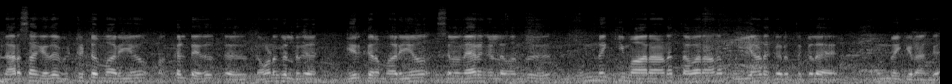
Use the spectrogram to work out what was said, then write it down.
இந்த அரசாங்கம் ஏதோ விட்டுட்ட மாதிரியும் மக்கள்கிட்ட ஏதோ கவனங்கள் இருக்க- இருக்கிற மாதிரியும் சில நேரங்களில் வந்து உண்மைக்கு மாறான தவறான பொய்யான கருத்துக்களை முன்வைக்கிறாங்க.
